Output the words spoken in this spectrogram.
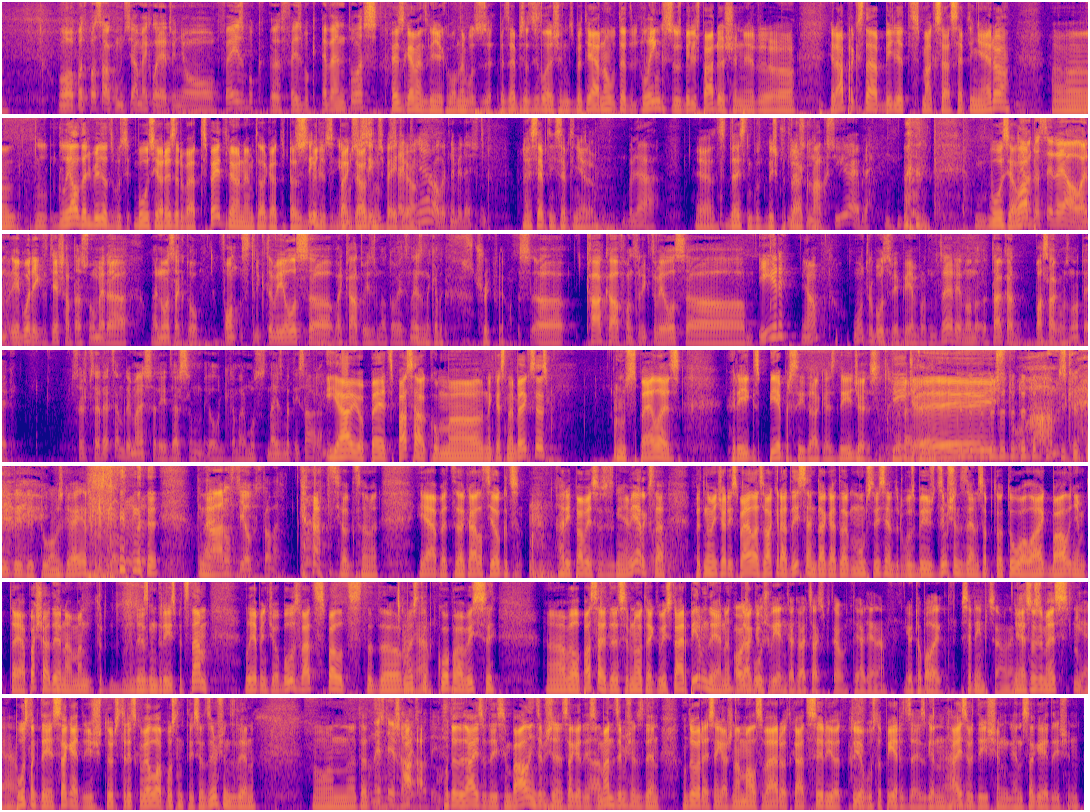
O, pats pasākums, jā, meklējiet viņu Facebook, eh, Facebook eventos. Facebook events gan jau vēl nebūs pēc epizodes izlaišanas, bet jā, nu, tad links uz biļešu pārdošanu ir, uh, ir aprakstā. Biļetes maksā 7 eiro. Uh, liela daļa biļetes būs, būs jau rezervētas Patreoniem. Tā kā tur tas biļetes baigs daudz. 100 7 Patreon. eiro, bet nebija 10. Nē, 7, 7 eiro. Bļā. Jā, tas 10 būtu bijis pat Tas trāk. nāk sīrē, bļā. Būs jau Jā, labi. tas ir reāli. Lai, ja godīgi, tas tiešām tā summa ir, ā, lai nosaktu fon strikta vils, ā, vai kā tu izrunā to vietu, nezinu, kad Strickville. s- ā, kā kā fon strikta vils ā, īri, jā, un tur būs arī pieejami, protams, dzērieni, un tā kā pasākums notiek 16. decembrī, mēs arī dzersim ilgi, kamēr mūs neizmetīs ārā. Jā, jo pēc pasākuma nekas nebeigsies. Mums spēlēs Rīgas pieprasītākais DJs. Toms Grēvis. Kārlis Čilks tomēr. Kārlis Jilks. tomēr. Jā, bet uh, Kārlis Jilks arī paviesies viņam ierakstā. Bet nu, viņš arī spēlēs vakarā disenu. Tagad uh, mums visiem tur būs bijušas dzimšanas dienas ap to tuvo laiku bāliņam. Tajā pašā dienā man tur diezgan drīz pēc tam Liepiņš jau būs vecs palicis. Tad uh, mēs jā. tur kopā visi. Uh, vēl pasēdēsim noteikti. Visu tā ir pirmdiena. O, es Tagad- būšu vienu gadu vecāks par tevi tajā dienā, jo tu paliek 17. vai ne? Jā, es nezinu, es pusnaktī es sagaidīšu, tur strīds, ka vēl pusnaktī jau dzimšanas diena. Un uh, tad, Un es tieši aizvadīšu. Un tad aizvadīsim bāliņu dzimšanas dienu, sagaidīsim manu dzimšanas dienu. Un tu varēsi vienkārši no malas vērot, kā tas ir, jo tu jau būsi to pieredzējis. Gan aizvadīšanu, gan sagaidīšanu.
